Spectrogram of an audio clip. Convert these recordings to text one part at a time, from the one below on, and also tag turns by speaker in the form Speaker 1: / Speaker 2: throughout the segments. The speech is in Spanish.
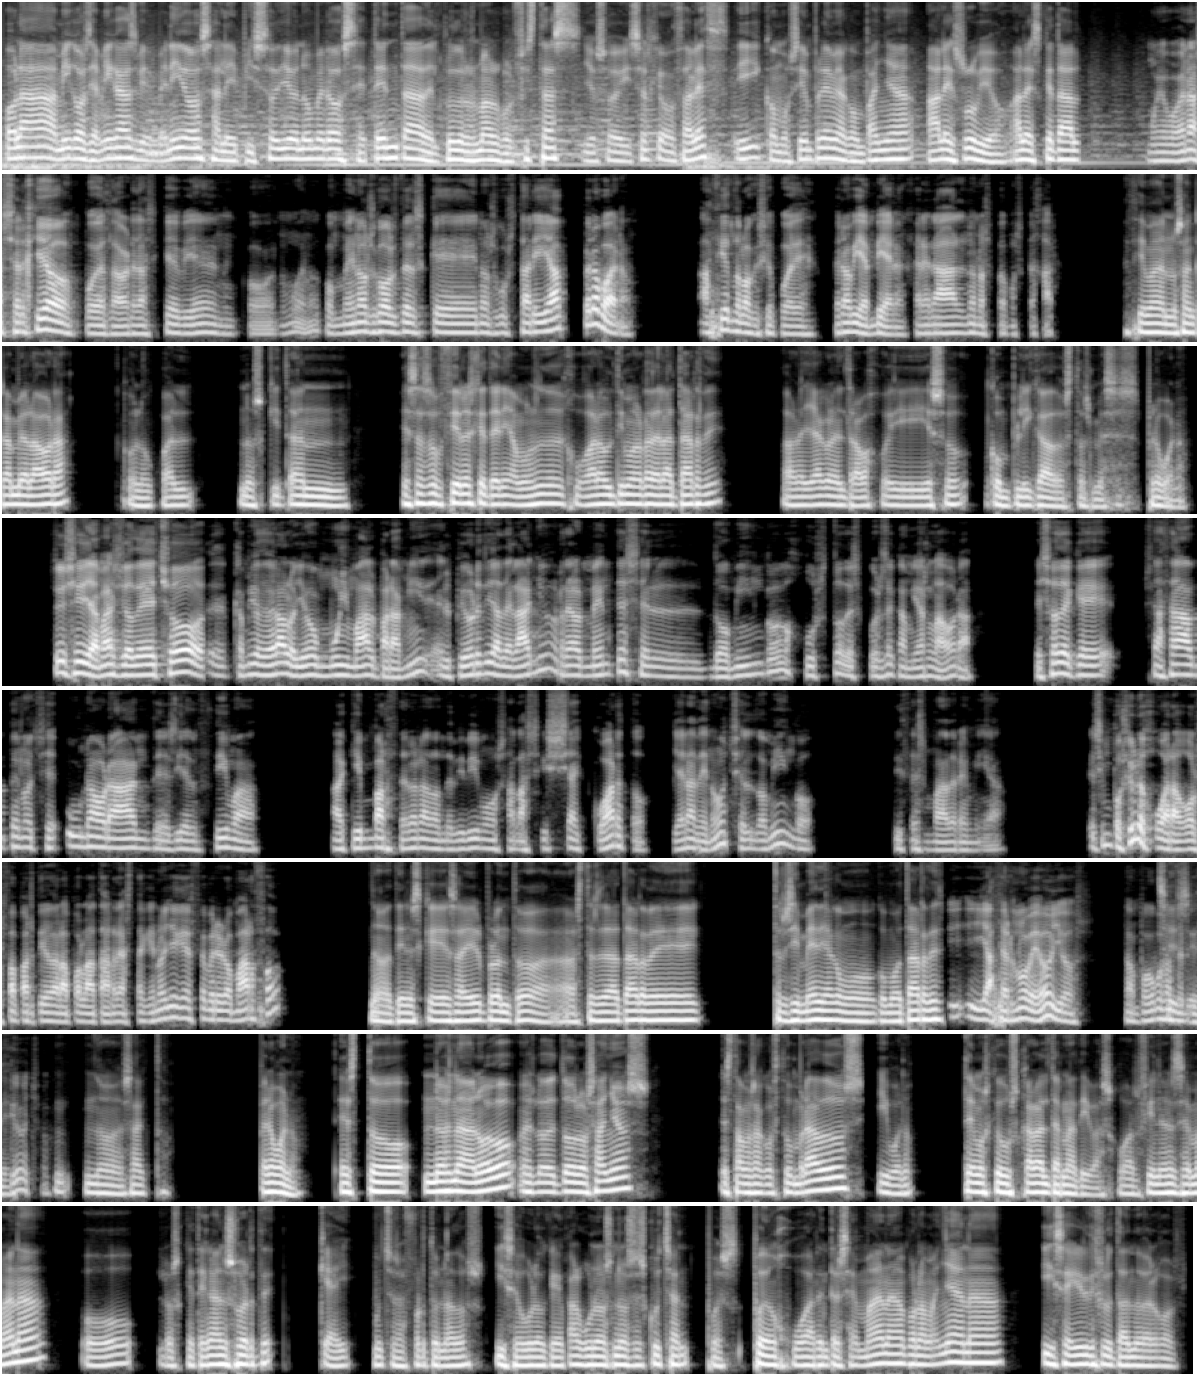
Speaker 1: Hola amigos y amigas, bienvenidos al episodio número 70 del Club de los Malos Golfistas. Yo soy Sergio González y como siempre me acompaña Alex Rubio. Alex, ¿qué tal?
Speaker 2: Muy buenas, Sergio. Pues la verdad es que bien, con, bueno, con menos del que nos gustaría, pero bueno, haciendo lo que se puede. Pero bien, bien, en general no nos podemos quejar.
Speaker 1: Encima nos han cambiado la hora, con lo cual nos quitan esas opciones que teníamos de jugar a última hora de la tarde. Ahora ya con el trabajo y eso, complicado estos meses. Pero bueno,
Speaker 2: Sí, sí, además yo de hecho el cambio de hora lo llevo muy mal. Para mí el peor día del año realmente es el domingo justo después de cambiar la hora. Eso de que se hace de noche una hora antes y encima aquí en Barcelona donde vivimos a las seis y cuarto, ya era de noche el domingo, dices, madre mía. Es imposible jugar a golf a partir de ahora por la tarde hasta que no llegue febrero o marzo.
Speaker 1: no, tienes que salir pronto a las 3 de la tarde, tres y media como, como tarde.
Speaker 2: Y, y hacer nueve hoyos. Tampoco
Speaker 1: Sí,
Speaker 2: podemos hacer
Speaker 1: sí.
Speaker 2: 18.
Speaker 1: No, exacto. Pero bueno, esto no es nada nuevo, es lo de todos los años. Estamos acostumbrados y bueno, tenemos que buscar alternativas, jugar fines de semana o los que tengan suerte, que hay muchos afortunados y seguro que algunos nos escuchan, pues pueden jugar entre semana, por la mañana y seguir disfrutando del golf.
